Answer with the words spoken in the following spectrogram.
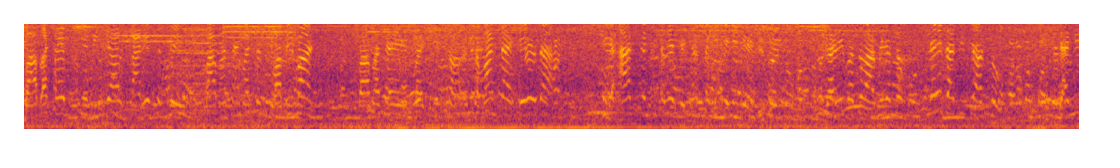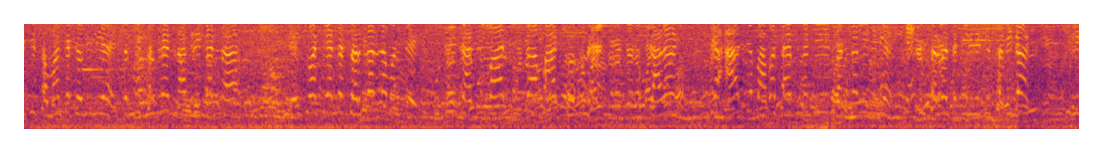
बाबासाहेबचे विचार कार्यक्षमते बाबासाहेबांचं स्वाभिमान बाबासाहेबांची स- समानता एकता जी आज त्यांनी सगळ्या देशासाठी केलेली आहे. गरीब असो आम्ही असो कुठल्याही जातीचे असो त्यांनी जी समानता ठेवलेली आहे तर मी सगळ्या नागरिकांना देशवासियांना सरकारला म्हणते की कुठे जातीपात कुठला पाठ करू नये. कारण ते आज जे बाबासाहेबांना जी घटना लिहिलेली आहे ती सर्वांसाठी लिहिलेली संविधान ती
